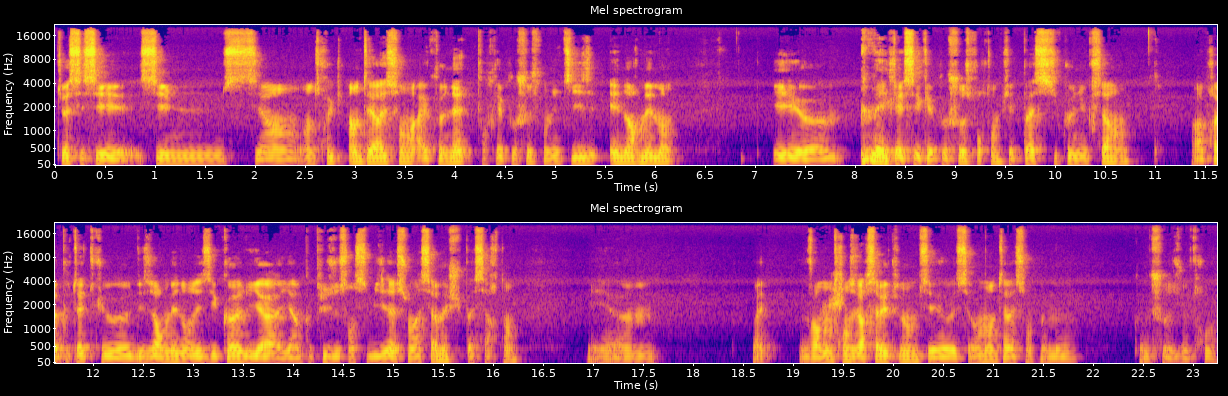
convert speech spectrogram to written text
tu vois, c'est un, un, truc intéressant à connaître pour quelque chose qu'on utilise énormément. Et mais c'est quelque chose pourtant qui n'est pas si connu que ça. Hein. Après, peut-être que désormais dans les écoles, il y a, un peu plus de sensibilisation à ça, mais je suis pas certain. Et euh, ouais, vraiment transversal et tout, c'est vraiment intéressant comme, euh, comme chose, je trouve.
